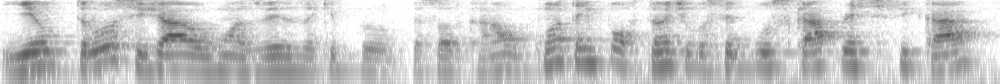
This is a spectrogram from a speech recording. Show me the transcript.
E eu trouxe já algumas vezes aqui para o pessoal do canal o quanto é importante você buscar precificar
